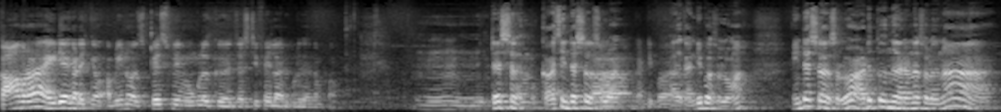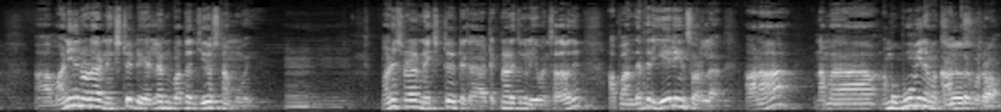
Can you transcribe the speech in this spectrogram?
காமனான ஐடியா கிடைக்கும் அப்படின்னு ஒரு ஸ்பேஸ் ஃபிலிம் உங்களுக்கு ஜஸ்டிஃபைலா இருக்குது என்னப்பா? இன்ட்ரெஸ்ட் காசு இன்ட்ரெஸ்டாக சொல்லுவாங்க. கண்டிப்பா. அது கண்டிப்பாக சொல்லுவான். இன்ட்ரெஸ்டாக சொல்லுவான் அடுத்து வந்து வேற என்ன சொல்லுதுன்னா மனிதனோட நெக்ஸ்ட் எல்லன்னு பார்த்தா ஜியோஸ்டா மூவி மனுஷனோட நெக்ஸ்ட் டெக்னாலஜிக்கல் ஈவெண்ட்ஸ் அதாவது அப்போ அந்த இடத்துல ஏலியன்ஸ் வரல. ஆனால் நம்ம நம்ம பூமி நம்ம கான்கோர் பண்ணுறோம்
